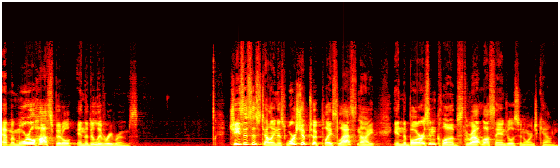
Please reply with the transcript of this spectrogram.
at Memorial Hospital in the delivery rooms. Jesus is telling us worship took place last night in the bars and clubs throughout Los Angeles and Orange County.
